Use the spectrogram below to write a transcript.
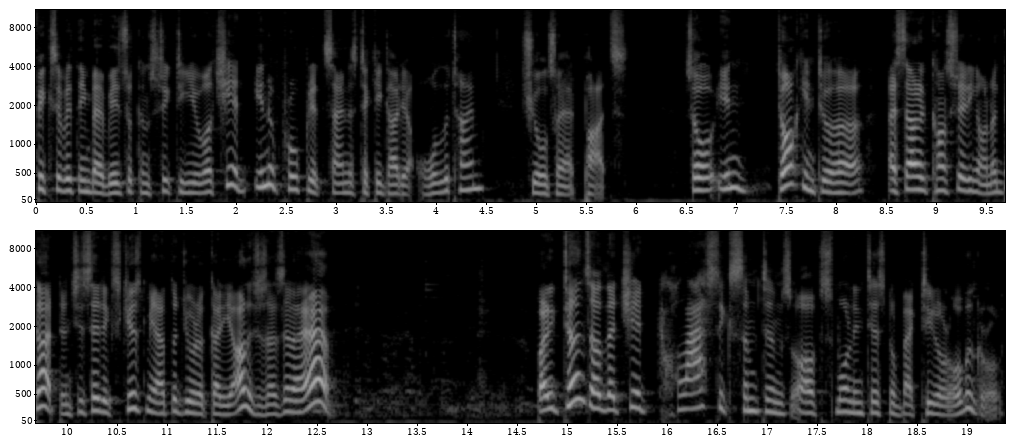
fix everything by vasoconstricting you. Well, she had inappropriate sinus tachycardia all the time. She also had POTS. So, in talking to her, I started concentrating on her gut. And she said, Excuse me, I thought you were a cardiologist. I said, I am. but it turns out that she had classic symptoms of small intestinal bacterial overgrowth.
